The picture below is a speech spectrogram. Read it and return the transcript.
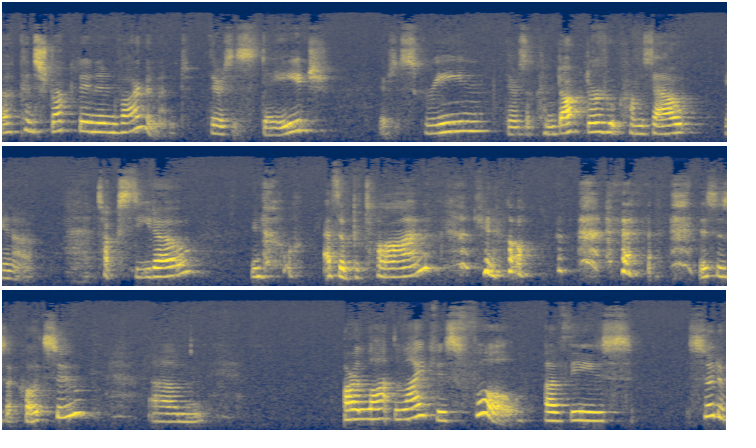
a constructed environment there's a stage, there's a screen, there's a conductor who comes out in a tuxedo, you know, as a baton, you know. this is a kotsu. Um, our life is full of these sort of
